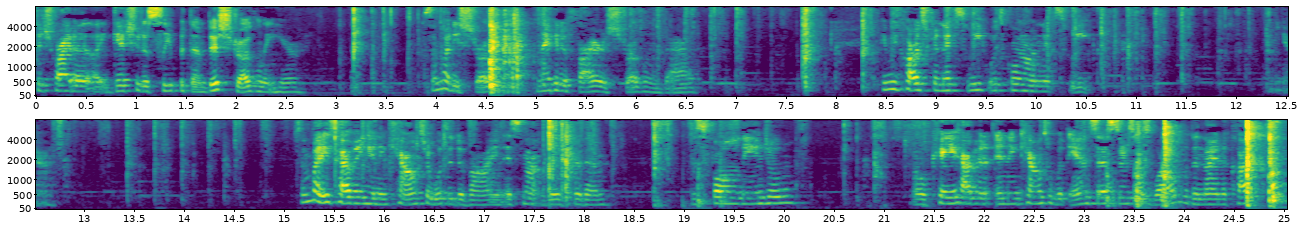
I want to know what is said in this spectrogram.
to try to like get you to sleep with them. They're struggling here. Somebody's struggling. Negative fire is struggling bad. Give me cards for next week. What's going on next week? Yeah. Somebody's having an encounter with the divine. It's not good for them. This fallen angel. Okay, having an encounter with ancestors as well with the Nine of Cups.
